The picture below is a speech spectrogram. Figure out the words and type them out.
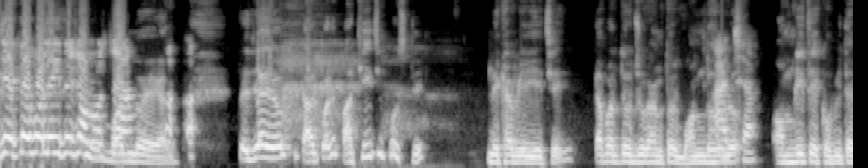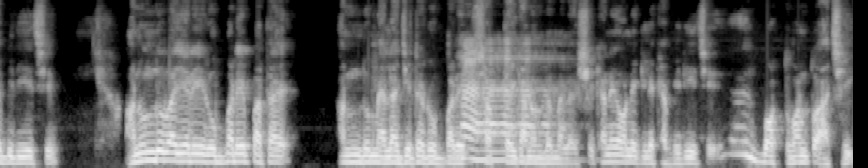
যেতে বলেই তো সমস্যা। বন্ধ হয়ে গেল। তো যাই হোক তারপরে পাঠিয়েছি পোস্টে লেখা বেরিয়েছে। তারপর তো যুগান্তর বন্ধ হলো। আচ্ছা। অমৃতে কবিতা বেরিয়েছে। আনন্দবাজারে রোববারের পাতায় আনন্দ মেলা যেটা রোববারে হ্যাঁ, হ্যাঁ, সাপ্তাহিক হ্যাঁ, আনন্দ মেলায় সেখানে অনেক লেখা বেরিয়েছে বর্তমান তো আছেই।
